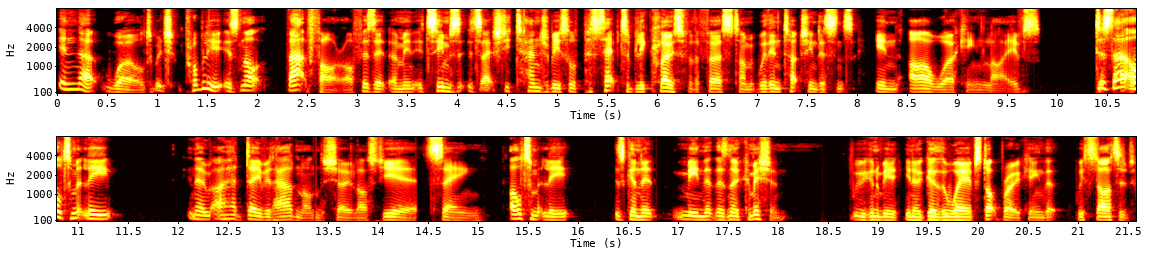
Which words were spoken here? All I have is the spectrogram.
in that world, which probably is not that far off, is it? I mean, it seems it's actually tangibly, sort of perceptibly close for the first time within touching distance in our working lives. Does that ultimately, you know, I had David Howden on the show last year saying ultimately is going to mean that there's no commission. We're going to be, you know, go the way of stockbroking that we started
